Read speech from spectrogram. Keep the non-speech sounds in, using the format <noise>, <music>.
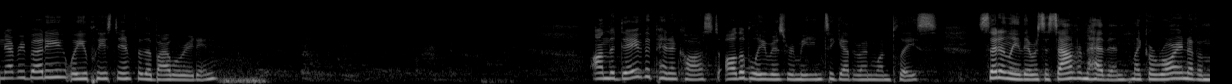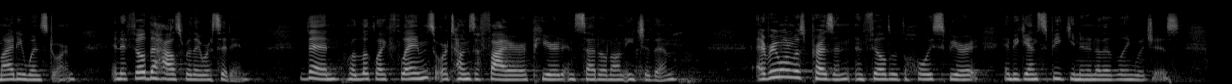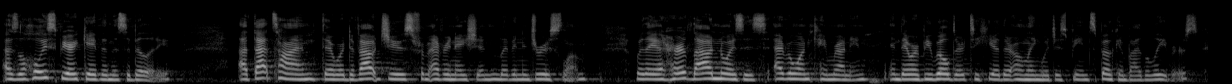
morning, everybody. Will you please stand for the Bible reading? On the day of the Pentecost, all the believers were meeting together in one place. Suddenly, there was a sound from heaven, like a roaring of a mighty windstorm, and it filled the house where they were sitting. Then, what looked like flames or tongues of fire appeared and settled on each of them. Everyone was present and filled with the Holy Spirit and began speaking in other languages, as the Holy Spirit gave them this ability. At that time, there were devout Jews from every nation living in Jerusalem. Where they had heard loud noises, everyone came running, and they were bewildered to hear their own languages being spoken by believers.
